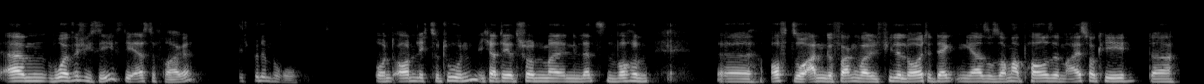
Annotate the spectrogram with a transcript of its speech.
Ähm, wo erwische ich Sie? Ist die erste Frage. Ich bin im Büro. Und ordentlich zu tun. Ich hatte jetzt schon mal in den letzten Wochen äh, oft so angefangen, weil viele Leute denken ja, so Sommerpause im Eishockey, da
